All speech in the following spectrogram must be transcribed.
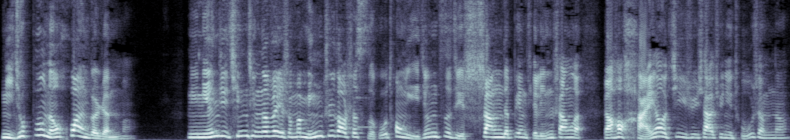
你就不能换个人吗？你年纪轻轻的，为什么明知道是死胡同，已经自己伤的遍体鳞伤了，然后还要继续下去？你图什么呢？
